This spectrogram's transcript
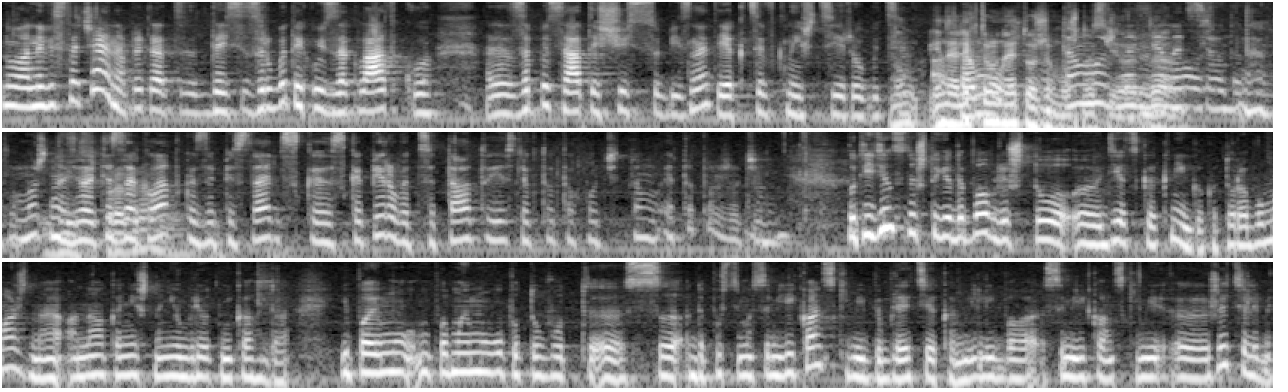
Ну а не вистачає, наприклад, десь зробити якусь закладку, е, записати щось собі, знаєте, як це в книжці робиться. Ну, А и на там электронной можно- тоже Там можно, можно сделать. да. сделать, Можно да, так можно Есть сделать и программы. закладку, записать, ска- скопировать цитату, если кто-то хочет. Там это тоже очень Вот единственное, что я добавлю, что э, детская книга, которая бумажная, она, конечно, не умрет никогда. И по, моему- по моему опыту вот э, с, допустим, с американскими библиотеками, либо с американскими э, жителями,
